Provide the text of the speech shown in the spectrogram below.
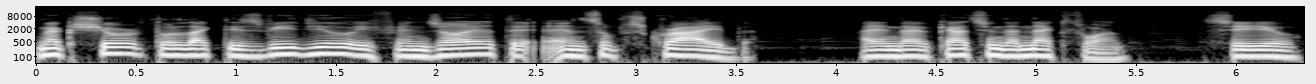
Make sure to like this video if you enjoy it and subscribe. And I'll catch you in the next one. See you.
